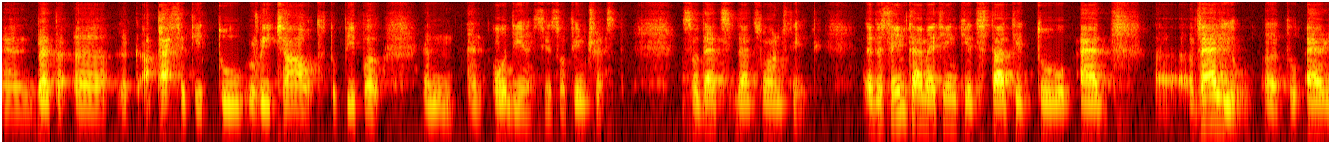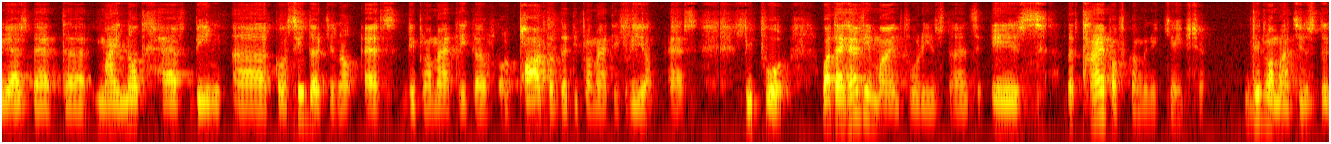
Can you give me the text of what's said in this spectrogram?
and better uh, capacity to reach out to people and, and audiences of interest. So that's that's one thing. At the same time, I think it started to add uh, value uh, to areas that uh, might not have been uh, considered, you know, as diplomatic or, or, part of the diplomatic realm as before. What I have in mind, for instance, is the type of communication diplomats used to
